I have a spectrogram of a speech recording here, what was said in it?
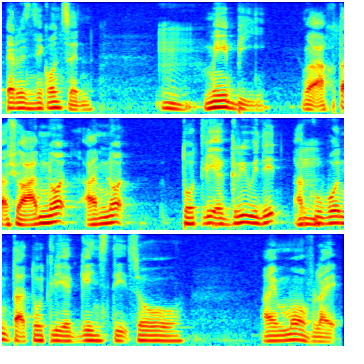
parents' concern. hmm. Maybe But aku tak sure. I'm not I'm not Totally agree with it. Aku pun tak totally against it. So I'm more of like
